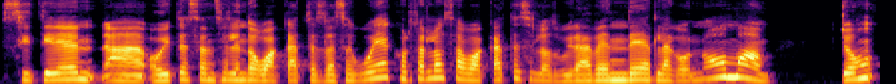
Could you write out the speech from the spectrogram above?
si tienen, uh, ahorita están saliendo aguacates, la voy a cortar los aguacates y los voy a vender. Le go, no, mom, don't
